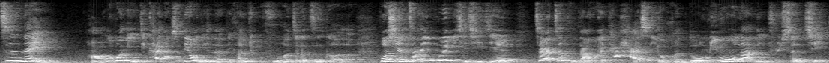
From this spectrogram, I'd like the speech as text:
之内。好，如果你已经开公司六年了，你可能就不符合这个资格了。不过现在因为疫情期间，在政府单位它还是有很多名目让你去申请，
